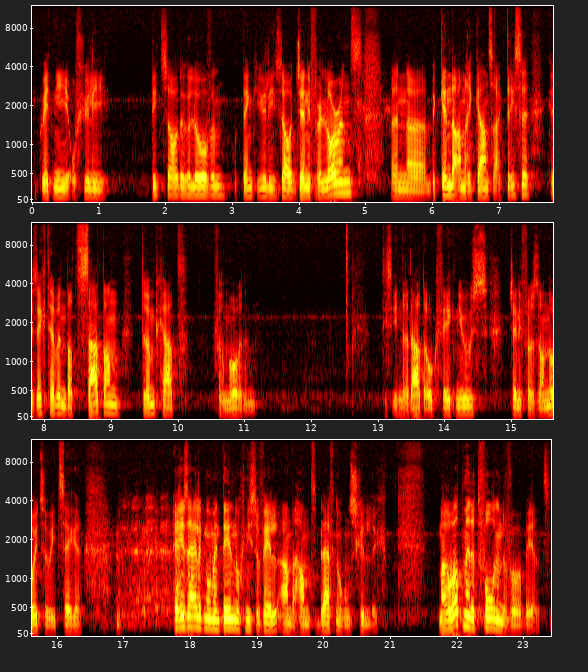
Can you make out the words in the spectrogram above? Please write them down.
Ik weet niet of jullie dit zouden geloven. Wat denken jullie? Zou Jennifer Lawrence, een uh, bekende Amerikaanse actrice, gezegd hebben dat Satan Trump gaat vermoorden? Het is inderdaad ook fake news. Jennifer zou nooit zoiets zeggen. Er is eigenlijk momenteel nog niet zoveel aan de hand. Het blijft nog onschuldig. Maar wat met het volgende voorbeeld?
